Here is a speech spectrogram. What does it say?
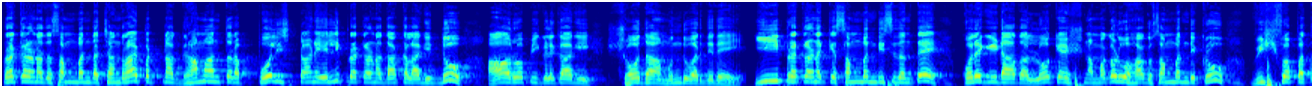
ಪ್ರಕರಣದ ಸಂಬಂಧ ಚಂದ್ರಾಯಪಟ್ಟಣ ಗ್ರಾಮಾಂತರ ಪೊಲೀಸ್ ಠಾಣೆಯಲ್ಲಿ ಪ್ರಕರಣ ದಾಖಲಾಗಿದ್ದು ಆರೋಪಿಗಳಿಗಾಗಿ ಶೋಧ ಮುಂದುವರೆದಿದೆ. ಈ ಪ್ರಕರಣಕ್ಕೆ ಸಂಬಂಧಿಸಿದಂತೆ ಕೊಲೆಗೀಡಾದ ಲೋಕೇಶ್ನ ಮಗಳು ಹಾಗೂ ಸಂಬಂಧಿಕರು ವಿಶ್ವಪಥ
